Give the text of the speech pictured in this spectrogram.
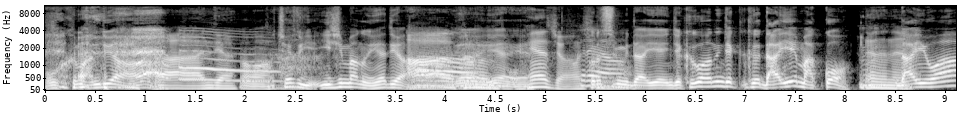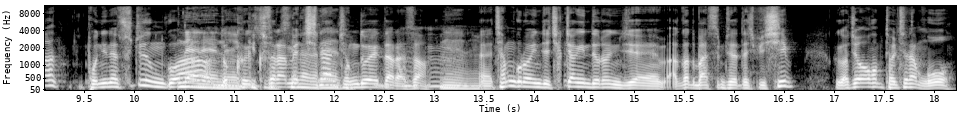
어, 그러면 안 돼야. 아, 안 돼요. 어, 최소 20만 원 해야 돼야. 아, 그럼 예, 예, 예. 해야죠. 그래요. 그렇습니다. 예, 이제 그거는 이제 그 나이에 맞고 네네네. 나이와 본인의 수준과 네네네. 또 그. 사람의 친한 해야죠. 정도에 따라서 네네. 예, 참고로 이제 직장인들은 이제 아까도 말씀드렸다시피 10 그리고 조금 덜 친하면 5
